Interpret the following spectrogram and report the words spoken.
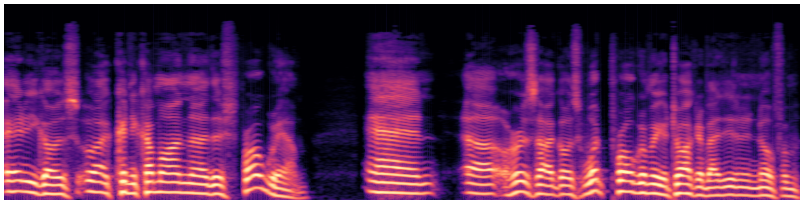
Eddie goes, well, "Can you come on uh, this program?" And uh, Herzog goes, "What program are you talking about?" He didn't know from,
